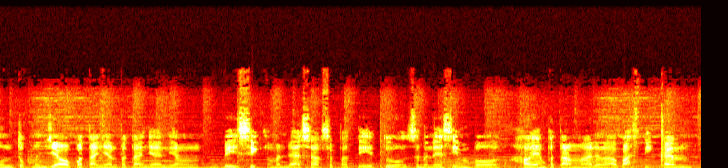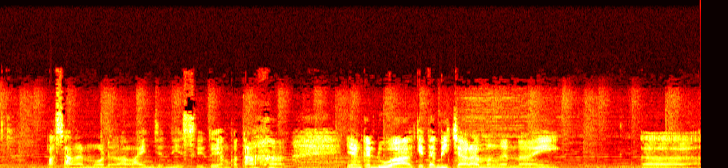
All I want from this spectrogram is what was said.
untuk menjawab pertanyaan-pertanyaan yang basic mendasar seperti itu sebenarnya simple. Hal yang pertama adalah pastikan pasanganmu adalah lain jenis. Itu yang pertama. Yang kedua, kita bicara mengenai uh,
